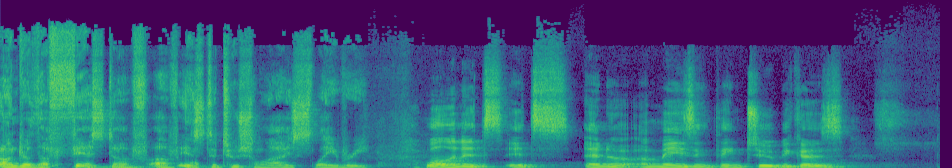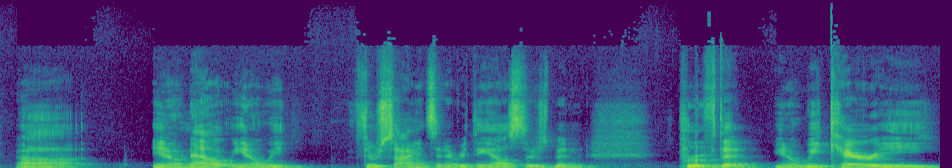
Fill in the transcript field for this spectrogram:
under the fist of of institutionalized slavery. Well, and it's it's an uh, amazing thing too because, uh, you know, now you know we through science and everything else, there's been proof that you know we carry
